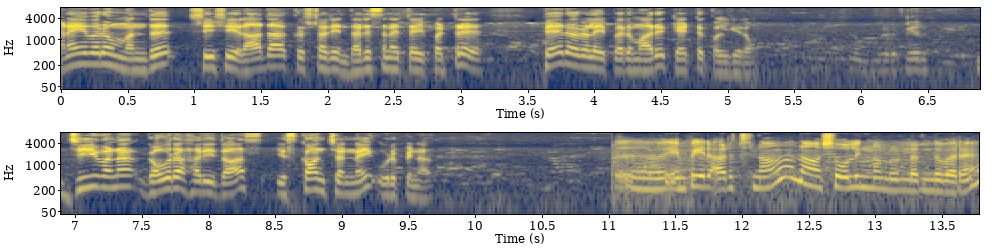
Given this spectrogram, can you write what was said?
அனைவரும் வந்து ஸ்ரீ ஸ்ரீ ராதாகிருஷ்ணரின் தரிசனத்தை பெற்று பேரருளை பெறுமாறு கேட்டுக்கொள்கிறோம். ஜீவன கௌரஹரிதாஸ் இஸ்கான் சென்னை உறுப்பினர். என் பேர் அர்ச்சனா. நான் ஷோலிங்நல்லூர்லேருந்து வரேன்.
